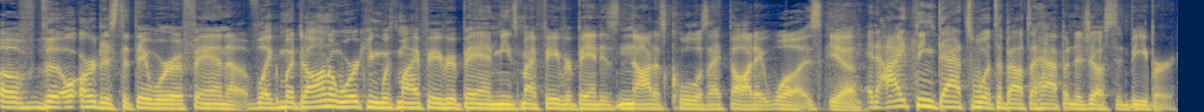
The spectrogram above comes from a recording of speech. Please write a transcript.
of the artist that they were a fan of. Like Madonna working with my favorite band means my favorite band is not as cool as I thought it was. Yeah. And I think that's what's about to happen to Justin Bieber.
